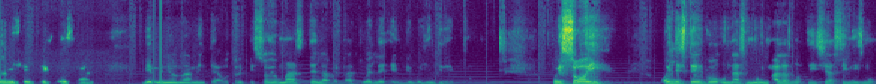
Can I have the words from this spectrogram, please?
¿Qué onda, mi gente? ¿Cómo están? Bienvenidos nuevamente a otro episodio más de La Verdad Duele en vivo y en directo. Pues hoy, hoy les tengo unas muy malas noticias, sí mismo,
